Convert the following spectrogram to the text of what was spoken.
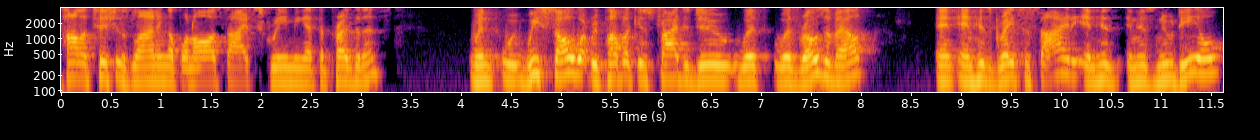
politicians lining up on all sides screaming at the presidents when we saw what Republicans tried to do with with Roosevelt and, and his Great Society and his in his New Deal,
